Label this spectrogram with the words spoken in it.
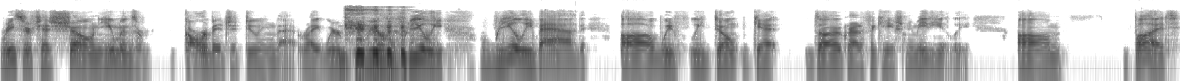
research has shown humans are garbage at doing that, right? We're we're really really bad uh we we don't get the gratification immediately. Um, but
